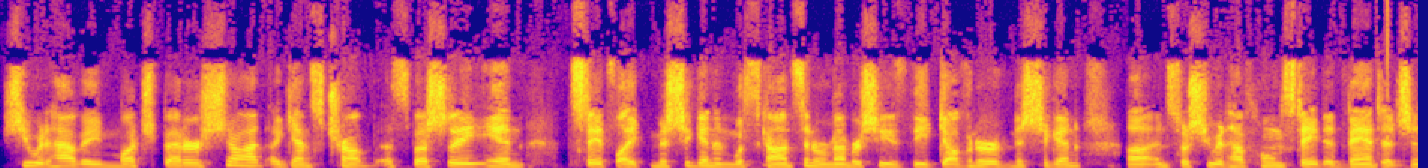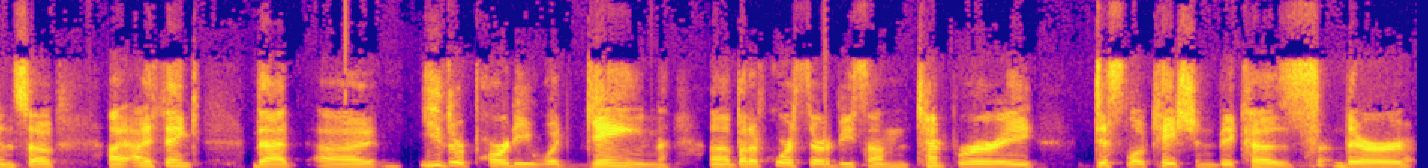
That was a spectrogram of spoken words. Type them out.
she would have a much better shot against Trump, especially in states like Michigan and Wisconsin. Remember, she's the governor of Michigan, uh, and so she would have home state advantage. And so I, I think that uh, either party would gain, uh, but of course there would be some temporary dislocation because their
